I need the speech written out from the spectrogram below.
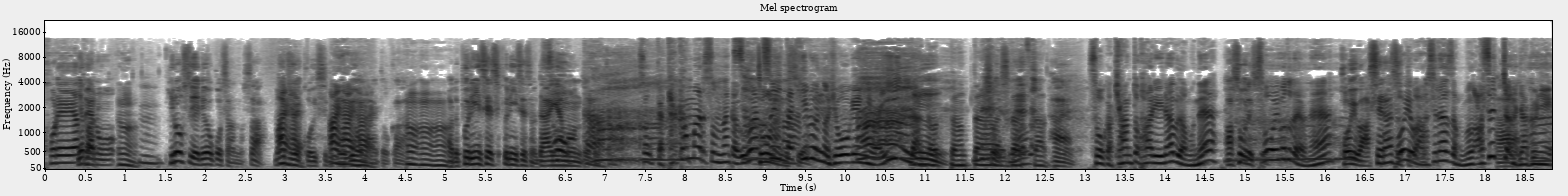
これ、やっぱあのうん。広末涼子さんのさ、マジで恋する5秒前とか、あとプリンセスプリンセスのダイヤモンドとか。そうか、高まる、そのなんか浮ついた気分の表現にはいいんだ。うんだんだんそうですねはいそうか、キャントハリーラブだもんね。あそうですそういうことだよね。恋は焦らず恋は焦らずだもん。焦っちゃうの、はい逆に。う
